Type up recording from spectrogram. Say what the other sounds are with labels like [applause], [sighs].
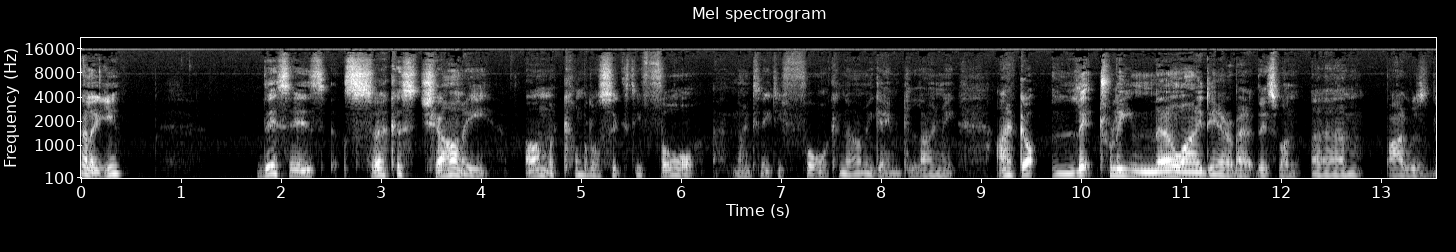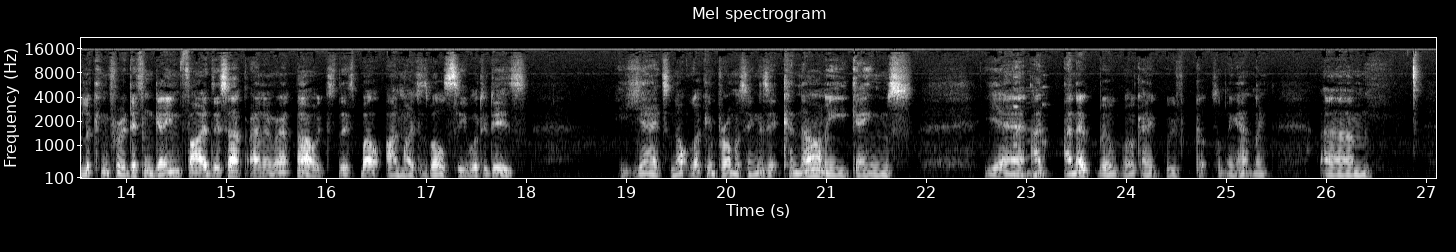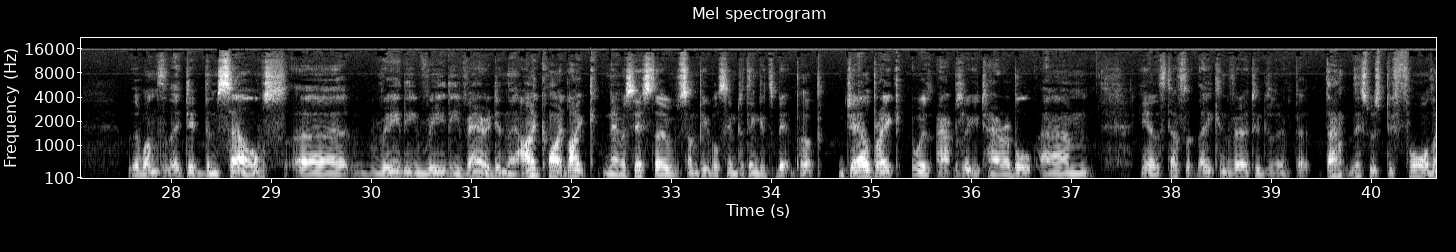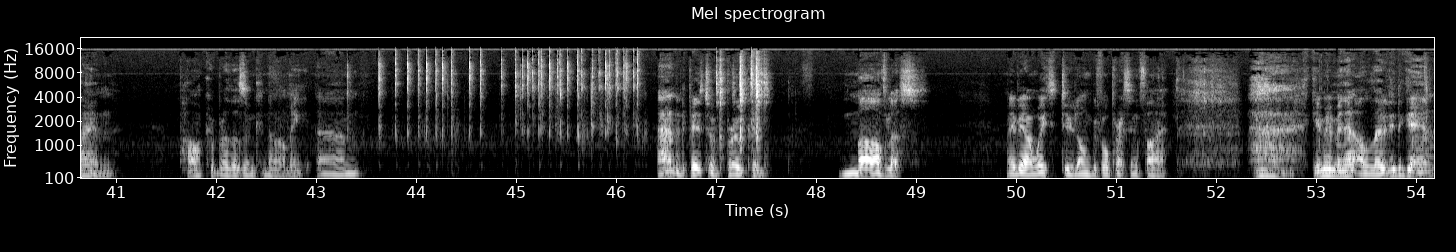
Hello, you. This is Circus Charlie on the Commodore 64, 1984 Konami game. Blimey, I've got literally no idea about this one. Um, I was looking for a different game, fired this up, and it went, "Oh, it's this." Well, I might as well see what it is. Yeah, it's not looking promising, is it? Konami games. Yeah, I I know. Oh, okay, we've got something happening. Um, the ones that they did themselves uh, really, really varied, didn't they? I quite like Nemesis, though some people seem to think it's a bit pup. Jailbreak was absolutely terrible. Um, yeah, the stuff that they converted, but that this was before then. Parker Brothers and Konami. Um, and it appears to have broken. Marvellous. Maybe I waited too long before pressing fire. [sighs] Give me a minute, I'll load it again.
